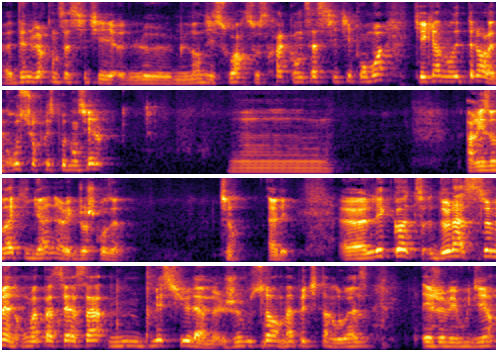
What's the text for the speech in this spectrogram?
Euh, Denver, Kansas City le lundi soir. Ce sera Kansas City pour moi. Quelqu'un a demandé tout à l'heure la grosse surprise potentielle. Hmm. Arizona qui gagne avec Josh Rosen. Tiens, allez. Euh, les cotes de la semaine. On va passer à ça, messieurs, dames. Je vous sors ma petite ardoise et je vais vous dire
